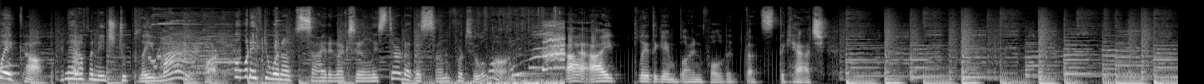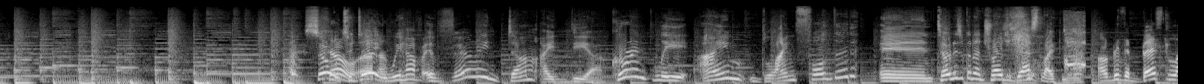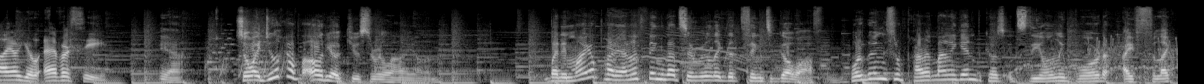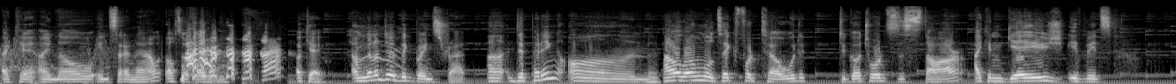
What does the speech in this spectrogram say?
wake up and have an itch to play Mario Party. But what if you went outside and accidentally stared at the sun for too long? I, I played the game blindfolded, that's the catch. So, So, today uh, we have a very dumb idea. Currently, I'm blindfolded and Toni's gonna try to gaslight me. I'll be the best liar you'll ever see. Yeah. So I do have audio cues to rely on. But in Mario Party, I don't think that's a really good thing to go off. of. We're going through Pirate Land again because it's the only board I feel like I can I know inside and out. Also, okay, I'm gonna do a big brain strat. Uh, depending on how long it will take for Toad to go towards the star, I can gauge if it's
